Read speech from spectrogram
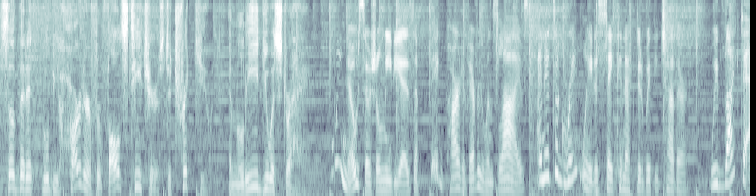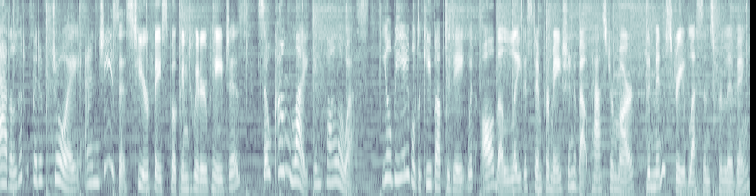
so that it will be harder for false teachers to trick you and lead you astray. We know social media is a big part of everyone's lives, and it's a great way to stay connected with each other. We'd like to add a little bit of joy and Jesus to your Facebook and Twitter pages, so come like and follow us. You'll be able to keep up to date with all the latest information about Pastor Mark, the Ministry of Lessons for Living,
